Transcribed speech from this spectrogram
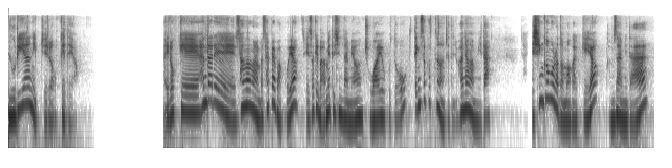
유리한 입지를 얻게 돼요. 자, 이렇게 한 달의 상황을 한번 살펴봤고요. 제 해석이 마음에 드신다면 좋아요, 구독, Thanks 버튼 언제든지 환영합니다. 자, 이제 신금으로 넘어갈게요. 감사합니다.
